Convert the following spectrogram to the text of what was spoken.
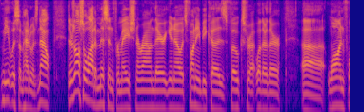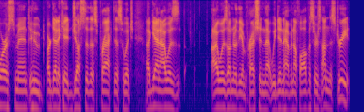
meet with some headwinds. Now, there's also a lot of misinformation around there. You know, it's funny because folks, whether they're uh, law enforcement who are dedicated just to this practice, which again, I was. I was under the impression that we didn't have enough officers on the street,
